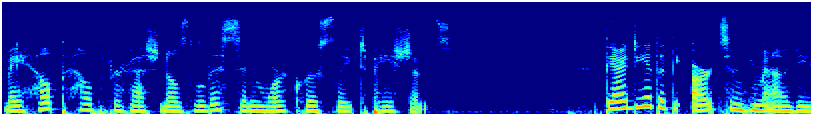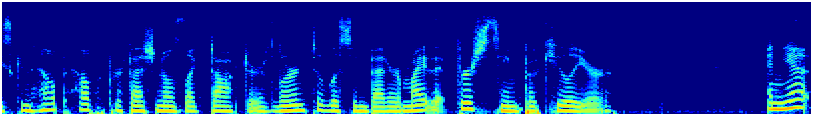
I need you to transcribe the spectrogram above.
may help health professionals listen more closely to patients. The idea that the arts and humanities can help health professionals like doctors learn to listen better might at first seem peculiar. And yet,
